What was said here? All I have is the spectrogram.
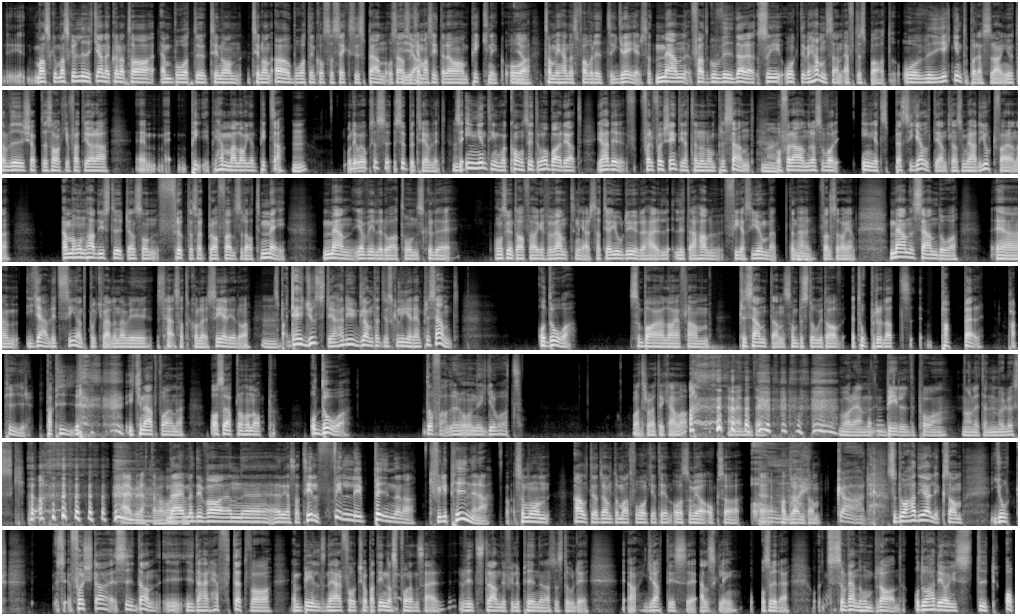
man, skulle, man skulle lika gärna kunna ta en båt ut till någon, till någon ö och båten kostar 60 spänn och sen så Ja. kan man sitta där och ha en picknick och Ja. ta med hennes favoritgrejer. Så att, men för att gå vidare så åkte vi hem sen efter spat och vi gick inte på restaurang utan vi köpte saker för att göra eh, pi- hemmalagad pizza. Mm. Och det var också su- supertrevligt. Mm. Så ingenting var konstigt, det var bara det att jag hade för det första inte gett henne någon present Nej. och för det andra så var det inget speciellt egentligen som jag hade gjort för henne. Ja, men hon hade ju styrt en sån fruktansvärt bra födelsedag till mig. Men jag ville då att hon skulle hon skulle inte ha för höga förväntningar så jag gjorde ju det här li- lite halvfesljummet den här Mm. födelsedagen. Men sen då eh, jävligt sent på kvällen när vi satt och kollade serie då. Mm. Så bara, "Ja, just det, jag hade ju glömt att jag skulle ge dig en present. Och då så bara la jag fram presenten som bestod av ett hoprullat papper, Papyr. papir, i knät på henne. Och så öppnar hon upp. Och då, då faller hon i gråt. Vad tror du att det kan vara? Jag vet inte. Var det en bild på någon liten mollusk? Nej, berätta, vad var det? Nej men det var en, eh, en resa till Filippinerna. Filippinerna? Som hon alltid har drömt om att få åka till och som jag också eh, Oh har drömt om. God. Så då hade jag liksom gjort Första sidan i, i det här häftet var en bild när jag hade photoshopat in oss på en så här vit strand i Filippinerna så stod det ja, grattis eh, älskling och så vidare. Så vände hon blad och då hade jag ju styrt upp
